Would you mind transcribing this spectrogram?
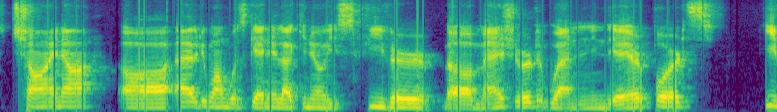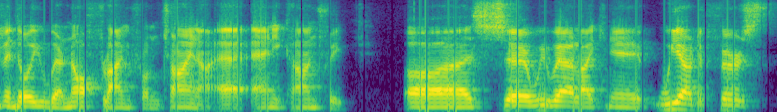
to China, uh, everyone was getting like you know his fever uh, measured when in the airports, even though you were not flying from China, uh, any country. Uh, so we were like, you know, we are the first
